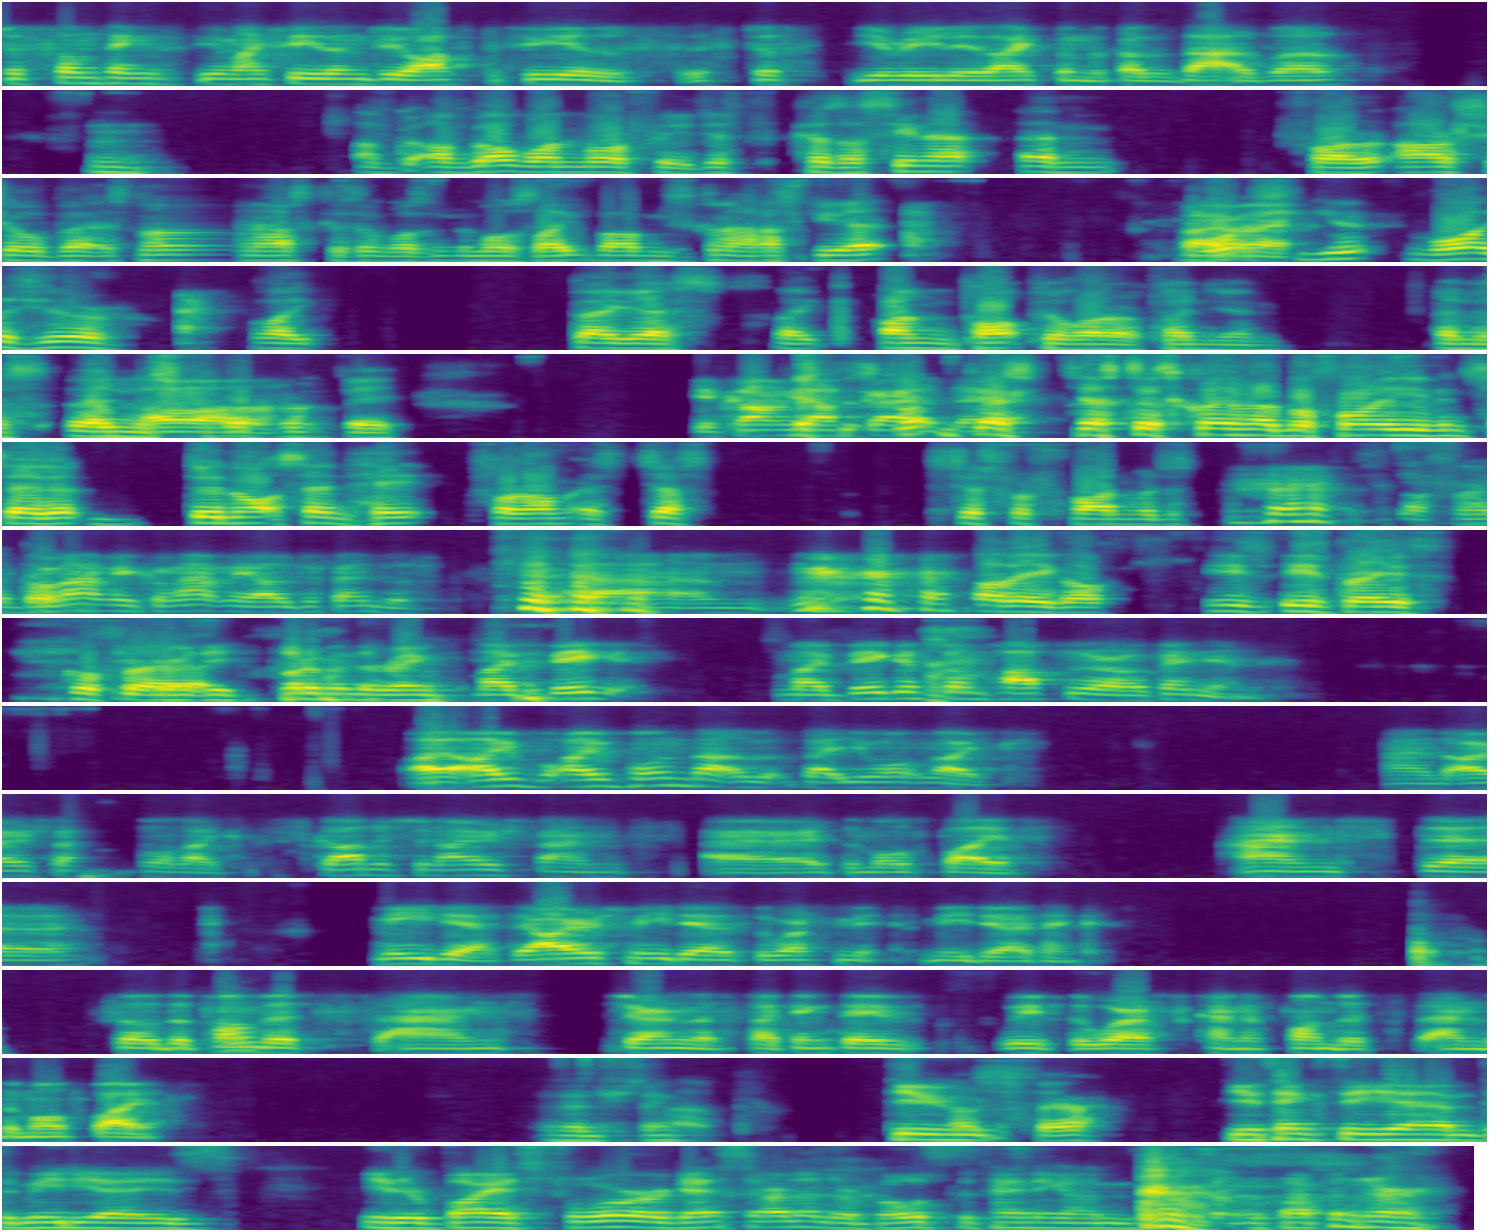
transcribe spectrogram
just some things you might see them do off the field. It's just you really like them because of that as well. I've got I've got one more for you, just because I've seen it and for our show, but it's not going to ask because it wasn't the most liked. But I'm just going to ask you it. What's right. your what is your like biggest like unpopular opinion in this in the oh. sport of Oh, rugby? You caught me off Just, guard there. just, just disclaimer before I even said it. Do not send hate for him. It's just it's just for fun. We're just come at me, come at me. I'll defend it. Um, Oh, there you go. He's he's brave. Go for it. Put him in the ring. my big, my biggest unpopular opinion. I, I've I've one that that you won't like, and Irish fans won't like. Scottish and Irish fans are the most biased, and the media, the Irish media, is the worst me- media, I think. So the pundits and journalists, I think they've we've the worst kind of pundits and the most biased. That's interesting. Do you, That's fair. do you think the um, the media is either biased for or against Ireland or both, depending on what's happened? Or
